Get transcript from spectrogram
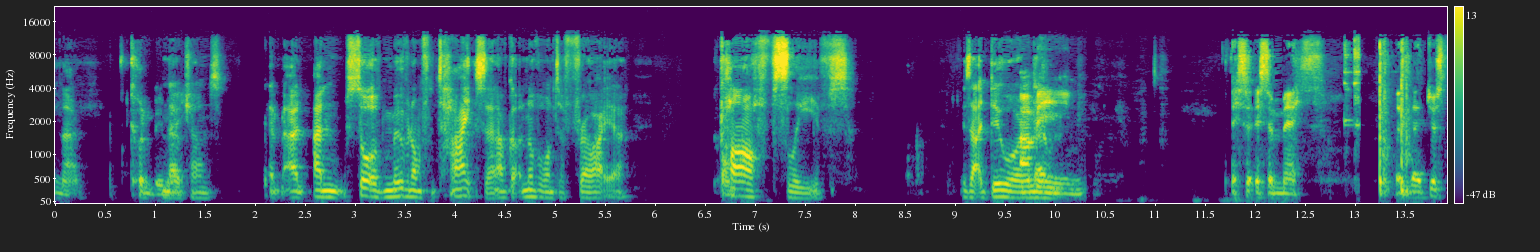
No, couldn't be no me. chance. And, and, and sort of moving on from tights, then I've got another one to throw at you. Calf sleeves. Is that a do or a I don't? mean, it's a, it's a myth. They're, they're just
